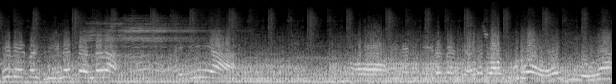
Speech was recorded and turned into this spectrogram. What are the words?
เป็นพี่วิทย์มันขี่ไม่เป็นนั่นน่ะไอ้นี่อะโอ้พี่วิทย์ขี่ไม่เป็นเดี๋ยวจะโดนกูด้วยไอ้ขี่อย่างเงี้ย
